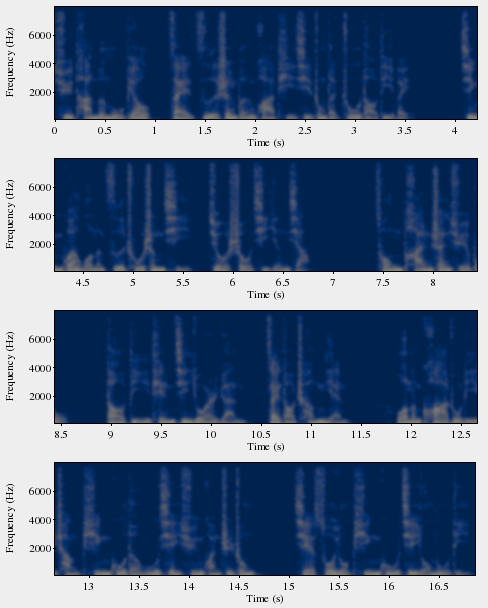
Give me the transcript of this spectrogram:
去谈论目标在自身文化体系中的主导地位，尽管我们自出生起就受其影响。从蹒跚学步到第一天进幼儿园，再到成年。我们跨入了一场评估的无限循环之中，且所有评估皆有目的，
